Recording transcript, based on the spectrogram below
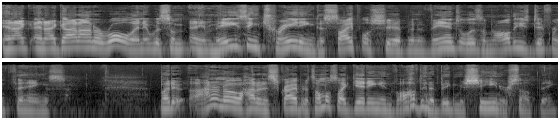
And I, and I got on a roll, and it was some amazing training, discipleship, and evangelism, and all these different things. But it, I don't know how to describe it. It's almost like getting involved in a big machine or something.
